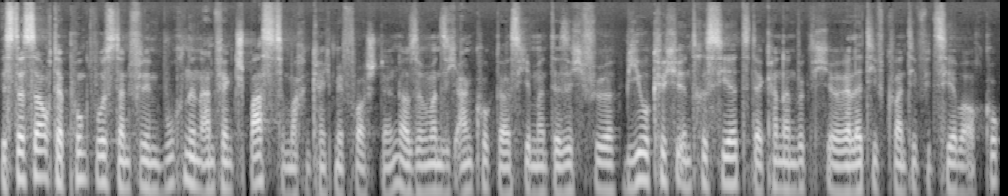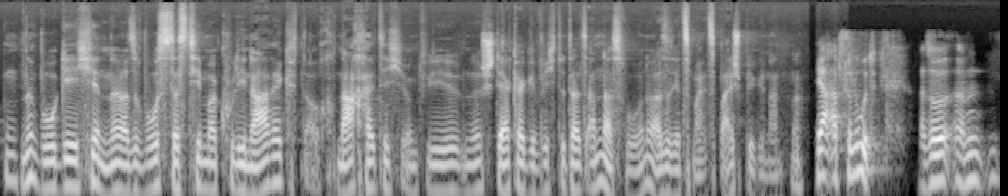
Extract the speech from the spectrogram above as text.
Ist das auch der Punkt, wo es dann für den Buchenden anfängt, Spaß zu machen, kann ich mir vorstellen? Also wenn man sich anguckt, da ist jemand, der sich für Bioküche interessiert, der kann dann wirklich relativ quantifizierbar auch gucken, ne, wo gehe ich hin? Ne? Also wo ist das Thema Kulinarik auch nachhaltig irgendwie ne, stärker gewichtet als anderswo? Ne? Also jetzt mal als Beispiel genannt. Ne? Ja, absolut. Also ähm,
